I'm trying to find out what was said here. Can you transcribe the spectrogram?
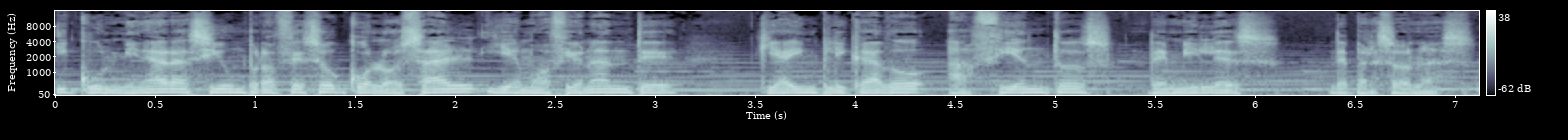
y culminar así un proceso colosal y emocionante que ha implicado a cientos de miles de personas.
